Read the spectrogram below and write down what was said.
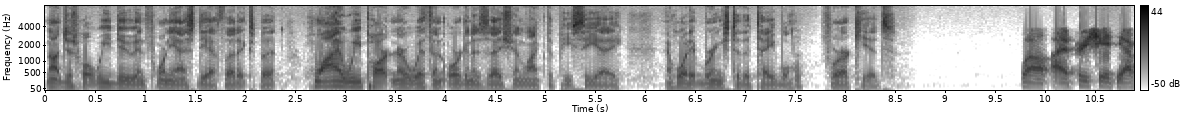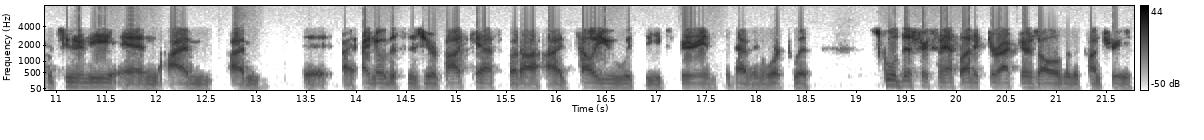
not just what we do in Forney ISD athletics, but why we partner with an organization like the PCA and what it brings to the table for our kids. Well, I appreciate the opportunity, and I'm I'm I, I know this is your podcast, but I, I tell you with the experience of having worked with school districts and athletic directors all over the country,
